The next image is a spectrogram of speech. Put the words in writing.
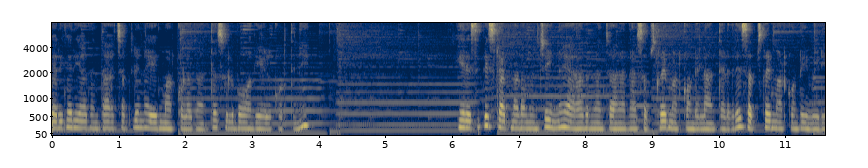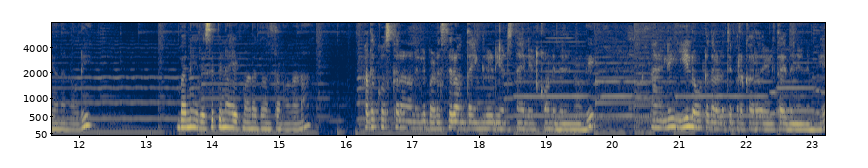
ಗರಿ ಗರಿಯಾದಂತಹ ಚಕ್ಲಿನ ಹೇಗೆ ಮಾಡ್ಕೊಳ್ಳೋದು ಅಂತ ಸುಲಭವಾಗಿ ಹೇಳ್ಕೊಡ್ತೀನಿ. ಈ ರೆಸಿಪಿ ಸ್ಟಾರ್ಟ್ ಮಾಡೋ ಮುಂಚೆ ಇನ್ನೂ ಯಾರಾದರೂ ನನ್ನ ಚಾನಲ್ನ ಸಬ್ಸ್ಕ್ರೈಬ್ ಮಾಡ್ಕೊಂಡಿಲ್ಲ ಅಂತ ಹೇಳಿದ್ರೆ ಸಬ್ಸ್ಕ್ರೈಬ್ ಮಾಡಿಕೊಂಡು ಈ ವಿಡಿಯೋನ ನೋಡಿ. ಬನ್ನಿ ರೆಸಿಪಿನ ಹೇಗೆ ಮಾಡೋದು ಅಂತ ನೋಡೋಣ. ಅದಕ್ಕೋಸ್ಕರ ನಾನಿಲ್ಲಿ ಬಳಸ್ತಿರೋವಂಥ ಇಂಗ್ರೀಡಿಯೆಂಟ್ಸ್ನ ಇಲ್ಲಿ ಇಟ್ಕೊಂಡಿದ್ದೀನಿ ನೋಡಿ. ನಾನಿಲ್ಲಿ ಈ ಲೋಟದ ಅಳತೆ ಪ್ರಕಾರ ಹೇಳ್ತಾ ಇದ್ದೀನಿ ನಿಮಗೆ.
